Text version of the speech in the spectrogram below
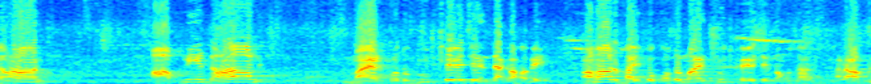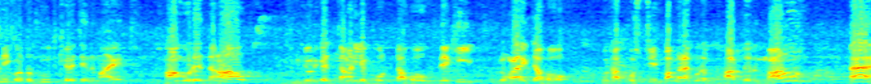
দাঁড়ান। আপনি দাঁড়ান। মায়ের কত দুধ খেয়েছেন, দেখা হবে। আমার ভাইপো কত মায়ের দুধ খেয়েছেন, নমস্কার। আর আপনি কত দুধ খেয়েছেন মায়ের? ভাঙড়ে দাঁড়াও, দুজনকে দাঁড়িয়ে ভোটটা হোক, দেখি লড়াইটা হোক। গোটা পশ্চিম বাংলা গোটা ভারতের মানুষ হ্যাঁ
